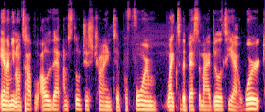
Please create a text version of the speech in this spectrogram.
And I mean, on top of all of that, I'm still just trying to perform like to the best of my ability at work.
